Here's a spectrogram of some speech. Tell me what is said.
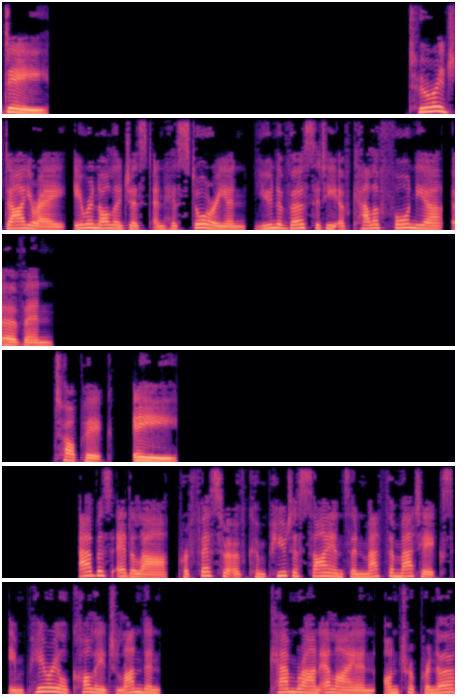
D Touraj Daryaee, Iranologist and historian, University of California, Irvine. E. Abbas Edalat, Professor of Computer Science and Mathematics, Imperial College London Kamran Elahian, entrepreneur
